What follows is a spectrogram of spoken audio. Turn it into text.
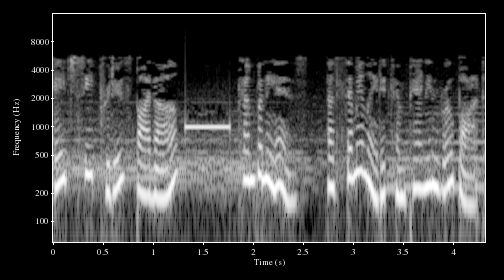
HC produced by the company is a simulated companion robot.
